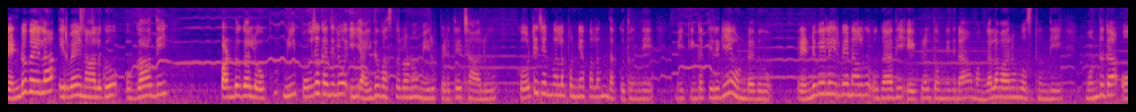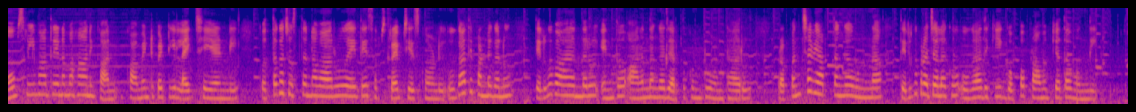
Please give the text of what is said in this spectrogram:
రెండు వేల ఇరవై నాలుగు ఉగాది పండుగలోపు మీ పూజ గదిలో ఈ ఐదు వస్తువులను మీరు పెడితే చాలు. కోటి జన్మల పుణ్యఫలం దక్కుతుంది. మీకు ఇంకా తిరిగే ఉండదు. రెండు వేల ఇరవై నాలుగు ఉగాది ఏప్రిల్ తొమ్మిదిన మంగళవారం వస్తుంది. ముందుగా ఓం శ్రీమాత్రే నమ అని కామెంట్ పెట్టి లైక్ చేయండి. కొత్తగా చూస్తున్న వారు అయితే సబ్స్క్రైబ్ చేసుకోండి. ఉగాది పండుగను తెలుగు వారందరూ ఎంతో ఆనందంగా జరుపుకుంటూ ఉంటారు. ప్రపంచవ్యాప్తంగా ఉన్న తెలుగు ప్రజలకు ఉగాదికి గొప్ప ప్రాముఖ్యత ఉంది.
